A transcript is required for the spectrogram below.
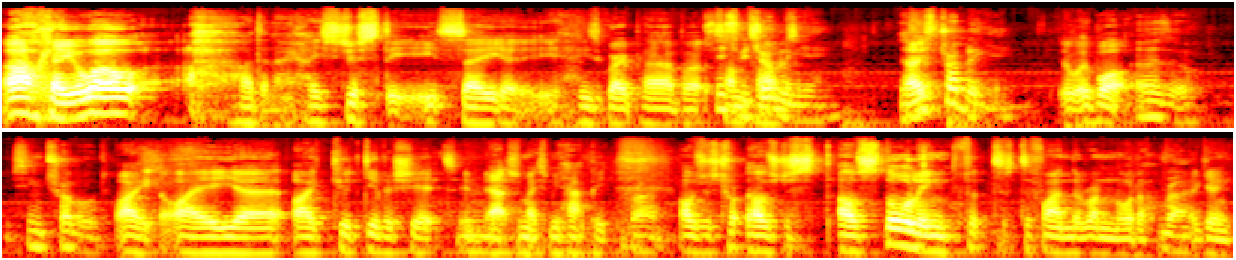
okay, well, I don't know. It's just it's a uh, he's a great player, but Seems to be sometimes troubling you. Is this troubling you? With what Ozil. You seem troubled. I I uh, I could give a shit. It Mm. actually makes me happy. Right. I was just tr- I was just I was stalling for, to, to find the running order Right. again.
